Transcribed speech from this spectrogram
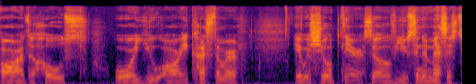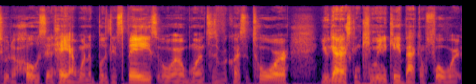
are the host or you are a customer it would show up there. So if you send a message to the host and hey, I want to book this space or I want to request a tour, you guys can communicate back and forward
